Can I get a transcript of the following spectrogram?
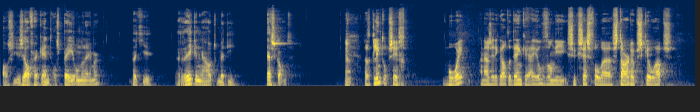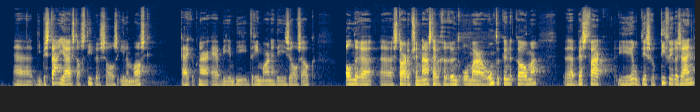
als je jezelf herkent als P-ondernemer, dat je rekening houdt met die S-kant. Dat klinkt op zich mooi, maar nou zit ik wel te denken, hè, heel veel van die succesvolle start-ups, skill-ups, eh, die bestaan juist als types zoals Elon Musk. Kijk ook naar Airbnb, drie mannen die zelfs ook andere eh start-ups ernaast hebben gerund om maar rond te kunnen komen. Eh, best vaak die heel disruptief willen zijn,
